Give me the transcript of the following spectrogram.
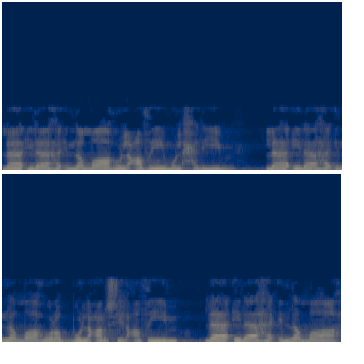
لا إله إلا الله العظيم الحليم لا إله إلا الله رب العرش العظيم لا إله إلا الله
